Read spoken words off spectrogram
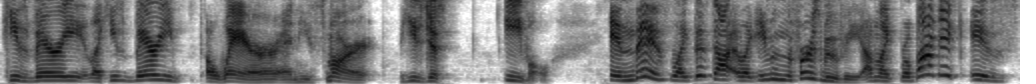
He's very like he's very aware and he's smart. He's just evil. In this, like this doc, like even the first movie, I'm like Robotnik is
